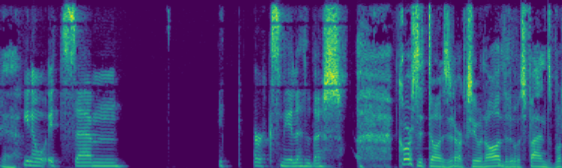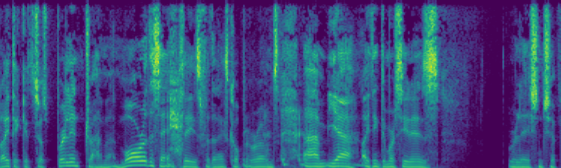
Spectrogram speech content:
Yeah. You know, it's, um, it irks me a little bit. Of course it does. It irks you and all the Lewis fans, but I think it's just brilliant drama. More of the same, please, for the next couple of rounds. Um, yeah, I think the Mercedes relationship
